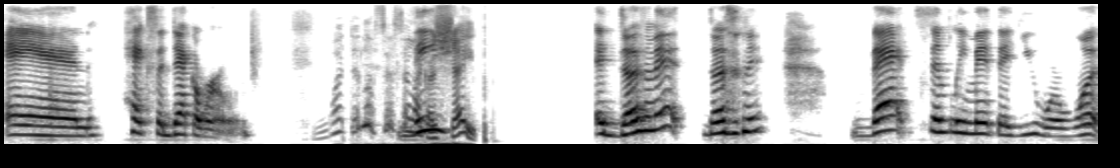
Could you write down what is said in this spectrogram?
and hexadecaroon. What? That looks that sound like a shape. It doesn't it? Doesn't it? That simply meant that you were one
